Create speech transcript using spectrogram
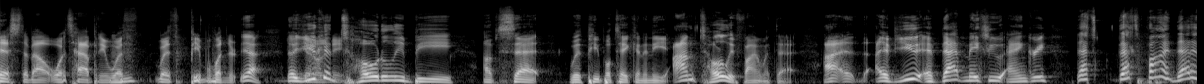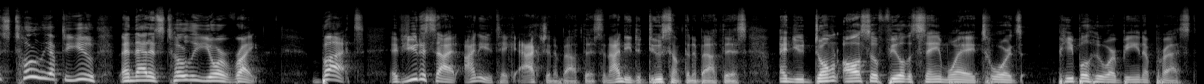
pissed about what's happening with with people when they're Mm-hmm. Yeah. No, you can totally be upset with people taking a knee. I'm totally fine with that. I if you if that makes you angry, that's that's fine. That is totally up to you and that is totally your right. But if you decide I need to take action about this and I need to do something about this and you don't also feel the same way towards people who are being oppressed,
